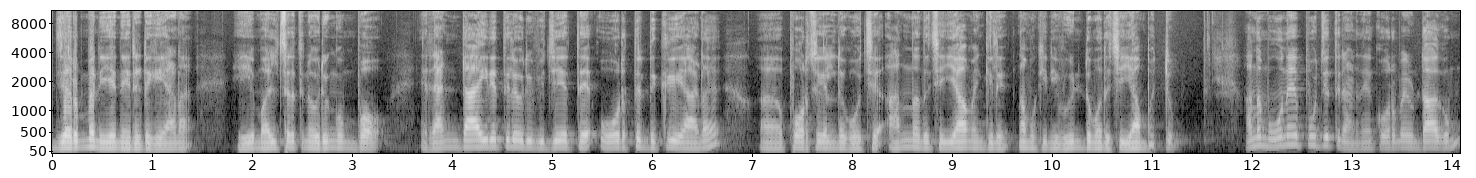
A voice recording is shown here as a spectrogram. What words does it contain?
ജർമ്മനിയെ നേരിടുകയാണ്. ഈ മത്സരത്തിന് ഒരുങ്ങുമ്പോൾ രണ്ടായിരത്തിലെ ഒരു വിജയത്തെ ഓർത്തെടുക്കുകയാണ് പോർച്ചുഗലിന്റെ കോച്ച്. അന്നത് ചെയ്യാമെങ്കിൽ നമുക്കിനി വീണ്ടും അത് ചെയ്യാൻ പറ്റും. അന്ന് മൂന്നേ പൂജ്യത്തിനാണ് നിങ്ങൾക്ക് ഓർമ്മയുണ്ടാകും.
